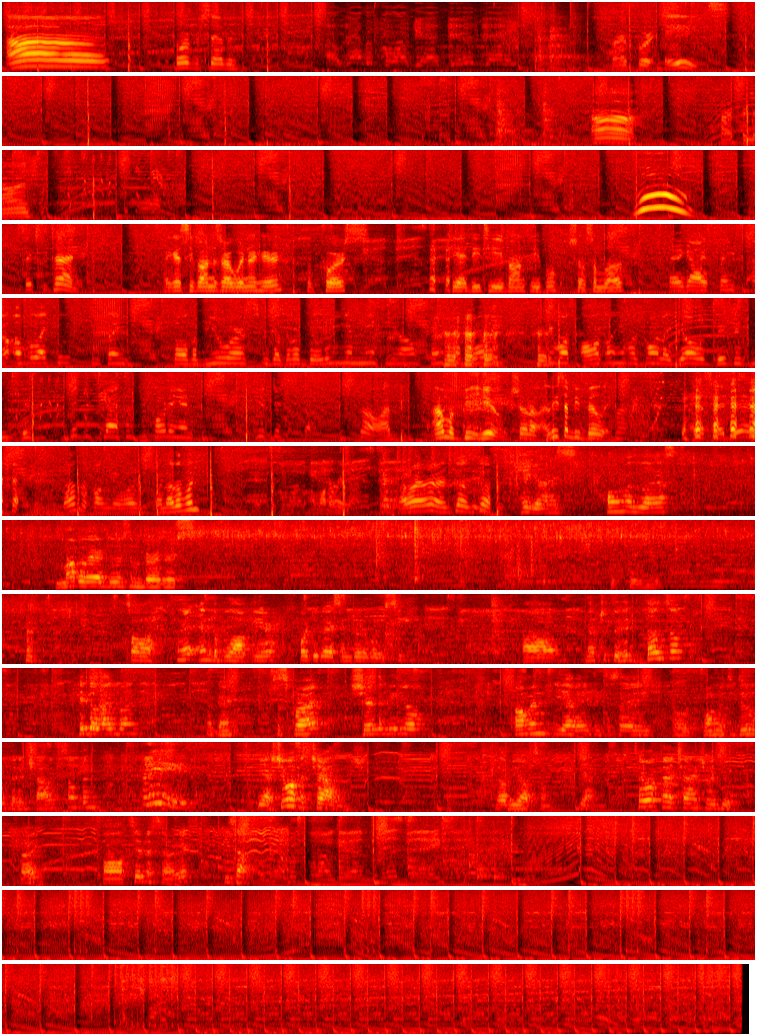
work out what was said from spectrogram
Oh, four for seven. Five for eight. Ah, oh, five for nine. Six to ten. I guess Ivan is our winner here, of course. Yeah, DT Ivan people, show some love. Hey guys, thanks. I, I would like to, to thank all the viewers because they were believing in me. You know, thanks for Billy. he was awesome. He was going like, "Yo, did this, this, did this guy who's recording and you just No, I, I almost beat you. Shut up. At least I beat Billy. yes, I did. that was a fun game. Was- Another one? All right, all right, let's go, let's go. Hey guys, home at last. I'm over there doing some burgers. Looks pretty good. so I'm gonna end the vlog here. Hope you guys enjoyed what you see. Uh, make sure to hit the thumbs up, hit the like button, okay? Subscribe, share the video, comment if you have anything to say or want me to do, like a challenge or something. Please. Yeah, she wants a challenge. That'll be awesome. Yeah. Tell her what kind of challenge we do. Alright? Uh, next time, guys. Peace out.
